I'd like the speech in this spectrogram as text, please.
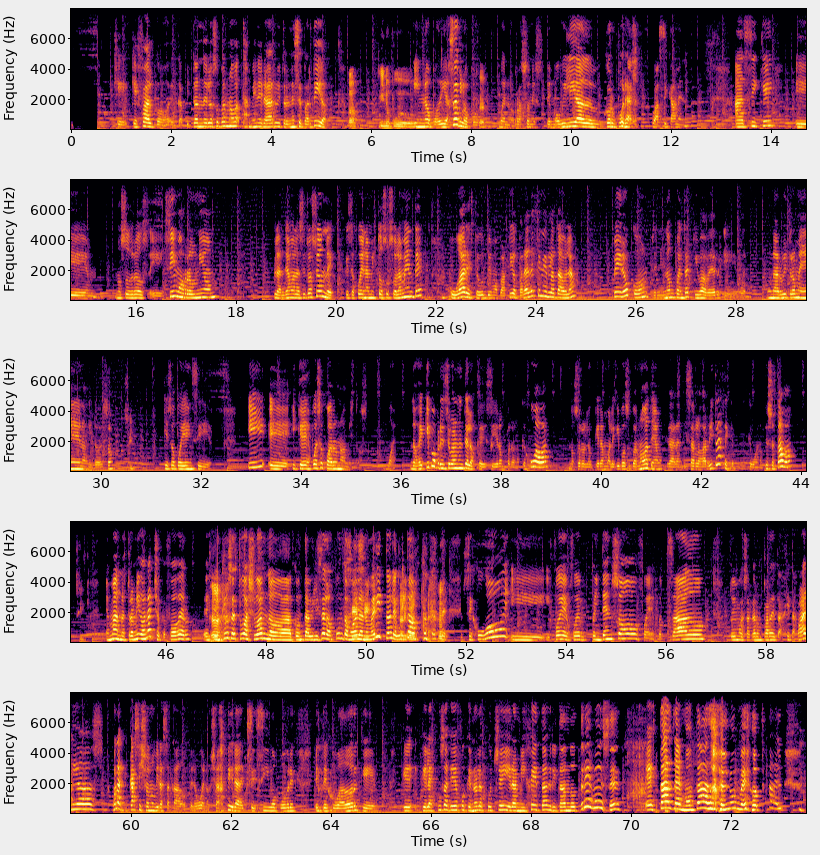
que, que Falco, el capitán de los Supernova, también era árbitro en ese partido. Ah, Y no pudo. y no podía hacerlo por, Claro. bueno, razones de movilidad corporal, básicamente. Así que eh, nosotros eh, hicimos reunión, planteamos la situación de que se jueguen amistosos solamente, jugar este último partido para definir la tabla, pero con teniendo en cuenta que iba a haber, eh, bueno, un árbitro menos y todo eso, Sí. que eso podía incidir. Y, y que después se jugaron unos amistosos. Bueno, los equipos, principalmente los que decidieron fueron los que jugaban. Nosotros, los que éramos el equipo de Supernova, teníamos que garantizar los arbitrajes, que, que bueno, que eso estaba. Sí. Es más, nuestro amigo Nacho, que fue a ver, este, Ah. incluso estuvo ayudando a contabilizar los puntos, Sí, mover los sí. numeritos, le Tal gustó. Se jugó y, y fue, fue, fue intenso, fue, fue pesado. Tuvimos que sacar un par de tarjetas varias. Una que casi yo no hubiera sacado, pero bueno, ya era excesivo, pobre este jugador que, que, que la excusa que dio fue que no lo escuché y era mi jeta gritando tres veces, estás desmontado el número tal.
